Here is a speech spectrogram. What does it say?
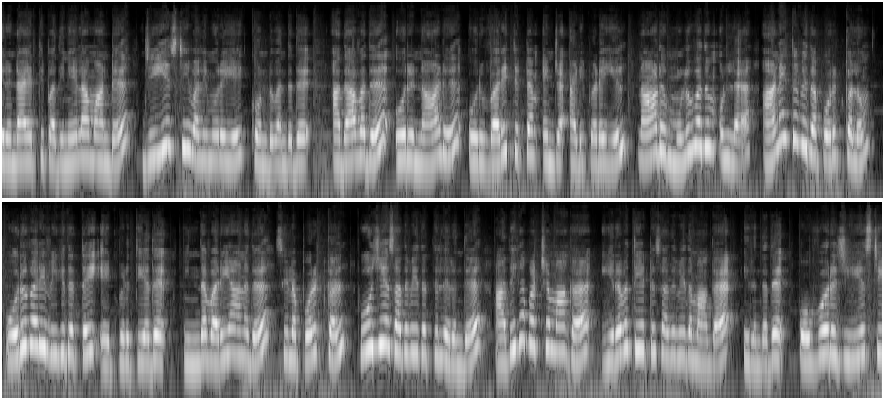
இரண்டாயிரத்தி பதினேழாம் ஆண்டு ஜிஎஸ்டி வழிமுறையை கொண்டு வந்தது. அதாவது ஒரு நாடு ஒரு வரி திட்டம் என்ற அடிப்படையில் நாடு முழுவதும் உள்ள அனைத்து வித பொருட்களும் ஒரு வரி விகிதத்தை ஏற்படுத்தியது. இந்த வரியானது சில பொருட்கள் பூஜ்ஜிய சதவீதத்திலிருந்து அதிகபட்சமாக இருபத்தி எட்டு சதவீதமாக இருந்தது. ஒவ்வொரு ஜிஎஸ்டி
